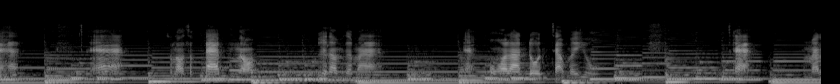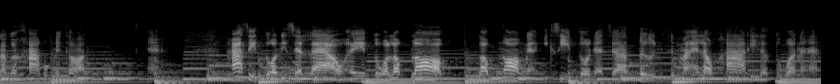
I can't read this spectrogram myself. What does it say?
นะฮะอ่าก็รอสักแป๊บเนาะเพื่อนเราจะมาอะพงวรานโดนจับไว้อยู่อะมาเราก็ฆ่าพวกนี้ก่อนอะห้าสิบตัวนี้เสร็จแล้วไอ้ตัวรอบรอบรอบนอกเนี่ยอีกสี่ตัวเนี่ยจะตื่นขึ้นมาให้เราฆ่าทีละตัวนะฮะ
